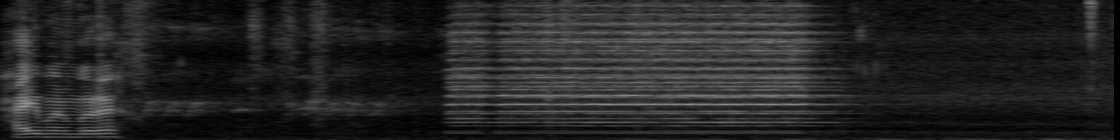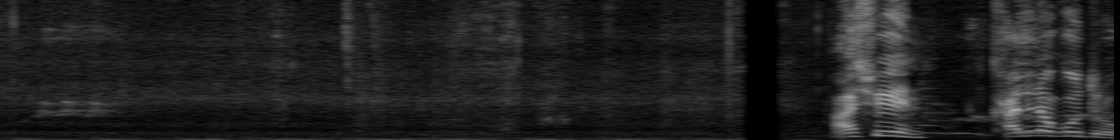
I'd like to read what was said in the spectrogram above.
हाय म्हण बरं. अश्विन खाली नको उतरू.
